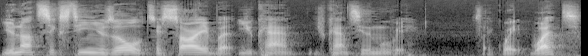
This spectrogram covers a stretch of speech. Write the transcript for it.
you're not 16 years old. Sorry, but you can't you can't see the movie. It's like, wait, what?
